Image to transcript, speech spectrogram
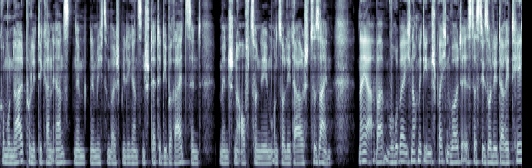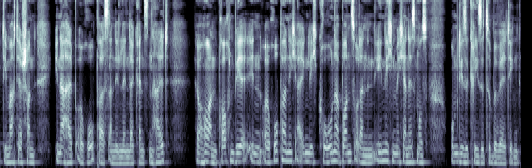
Kommunalpolitikern ernst nimmt, nämlich zum Beispiel die ganzen Städte, die bereit sind, Menschen aufzunehmen und solidarisch zu sein. Naja, aber worüber ich noch mit Ihnen sprechen wollte, ist, dass die Solidarität, die macht ja schon innerhalb Europas an den Ländergrenzen halt. Herr Horn, brauchen wir in Europa nicht eigentlich Corona-Bonds oder einen ähnlichen Mechanismus, um diese Krise zu bewältigen?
